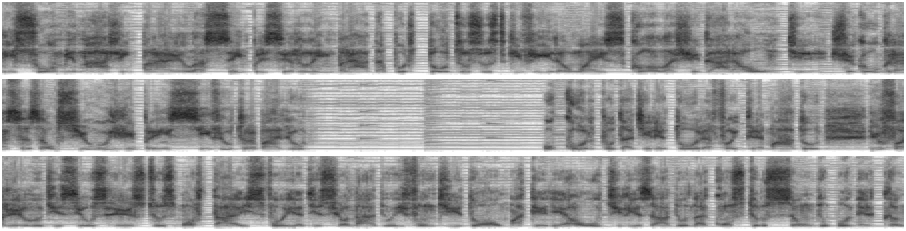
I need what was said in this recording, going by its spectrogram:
em sua homenagem para ela sempre ser lembrada por todos os que viram a escola chegar aonde. Chegou graças ao seu irrepreensível trabalho corpo da diretora foi cremado e o farelo de seus restos mortais foi adicionado e fundido ao material utilizado na construção do bonecão.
